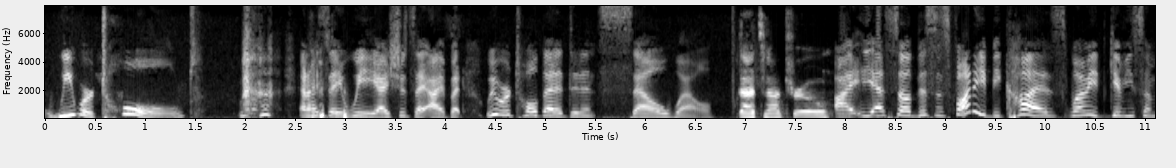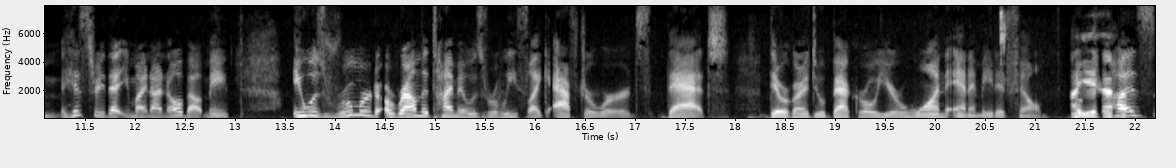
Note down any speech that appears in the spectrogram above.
We were told and I say we, I should say I, but we were told that it didn't sell well. That's not true. I yes, so this is funny because let me give you some history that you might not know about me. It was rumored around the time it was released, like afterwards, that they were going to do a Batgirl Year One animated film. Ah, But yeah. because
